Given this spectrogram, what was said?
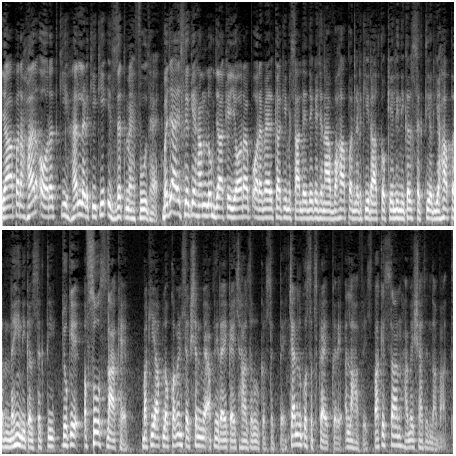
यहाँ पर हर औरत की, हर लड़की की इज़्ज़त महफूज है। बजाय इसके कि हम लोग जाके यूरोप और अमेरिका की मिसालें दे के जनाब, वहाँ पर लड़की रात को अकेली निकल सकती और यहाँ पर नहीं निकल सकती, जो कि अफसोसनाक है। बाकी आप लोग कमेंट सेक्शन में अपनी राय का इजहार ज़रूर कर सकते हैं। चैनल को सब्सक्राइब करें। अल्लाह हाफिज़। पाकिस्तान हमेशा जिंदाबाद।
